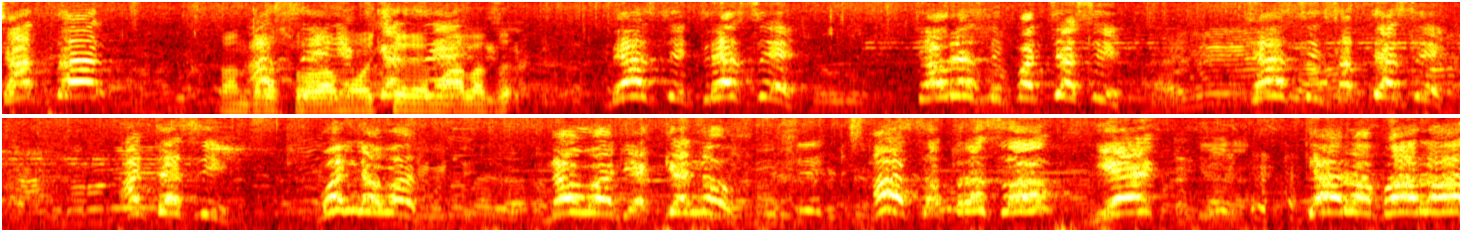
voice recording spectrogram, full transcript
शहात्तर पंधरा सोळा मोचर आहे मालाचं. ब्याऐंशी त्र्याऐंशी चौऱ्याऐंशी पच्याऐंशी शहाऐंशी सत्याऐंशी अठ्ठ्याऐंशी नव्वद नव्वद एक्क्याण्णव हा सतराशे एक ग्यारह बारह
